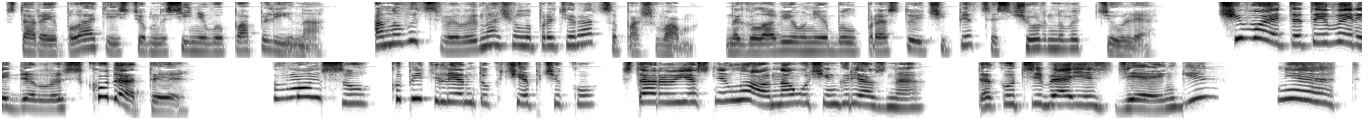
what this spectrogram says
Старое платье из темно-синего поплина, оно выцвело и начало протираться по швам. На голове у нее был простой чепец из черного тюля. «Чего это ты вырядилась? Куда ты?» «В Монсу. Купить ленту к чепчику. Старую я сняла, она очень грязная». «Так у тебя есть деньги?» «Нет.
